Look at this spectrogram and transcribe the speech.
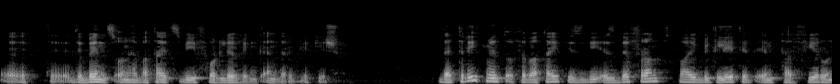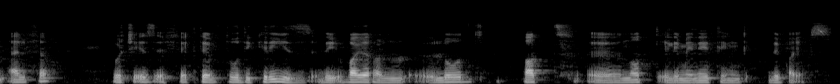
it depends on hepatitis B for living and replication The treatment of hepatitis B is different by pegylated interferon alpha, which is effective to decrease the viral load but uh, not eliminating the virus.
